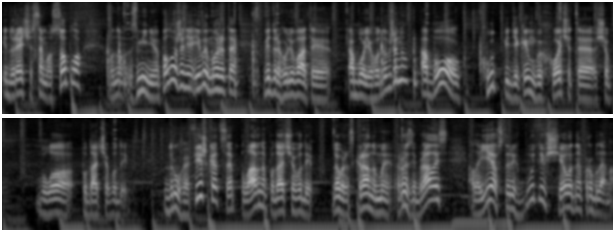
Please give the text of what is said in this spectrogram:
І, до речі, само сопло воно змінює положення, і ви можете відрегулювати або його довжину, або кут, під яким ви хочете, щоб була подача води. Друга фішка це плавна подача води. Добре, з краном ми розібрались, але є в старих бутлів ще одна проблема.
